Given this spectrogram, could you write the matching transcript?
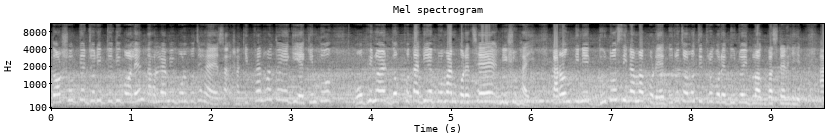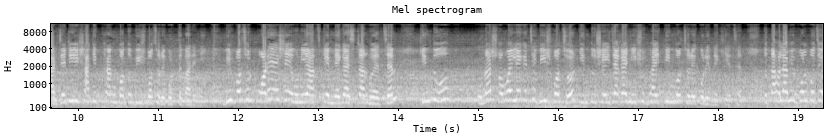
দর্শকদের জরিপ যদি বলেন তাহলে আমি বলব যে হ্যাঁ শা- শাকিব খান হয়তো এগিয়ে কিন্তু অভিনয়ের দক্ষতা দিয়ে প্রমাণ করেছে নিশু ভাই। কারণ তিনি দুটো সিনেমা করে, দুটো চলচ্চিত্র করে দুটোই ব্লকবাস্টার হিট আর যেটি শাকিব খান গত বিশ বছরে করতে পারেনি। বিশ বছর পরে এসে উনি আজকে মেগা স্টার হয়েছেন। কিন্তু ওনার সময় লেগেছে বিশ বছর, কিন্তু সেই জায়গায় নিশু ভাই তিন বছরে করে দেখিয়েছেন। তো তাহলে আমি বলব যে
